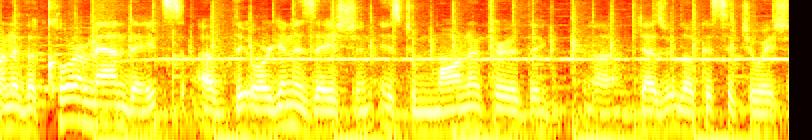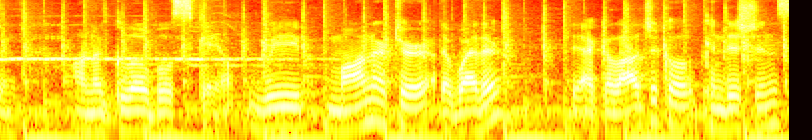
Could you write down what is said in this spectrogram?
One of the core mandates of the organization is to monitor the uh, desert locust situation on a global scale. We monitor the weather, the ecological conditions,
